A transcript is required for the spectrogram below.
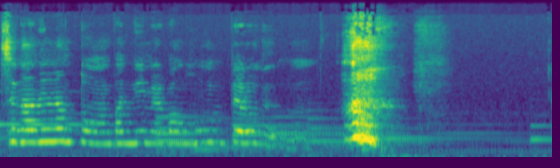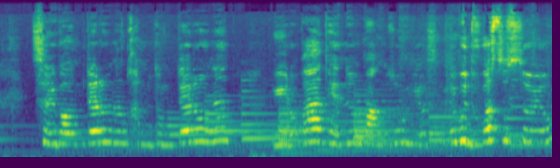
지난 1년 동안 반님의 방송 때로는 즐거움 때로는 감동 때로는 위로가 되는 방송이었습니다. 이거 누가 썼어요?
